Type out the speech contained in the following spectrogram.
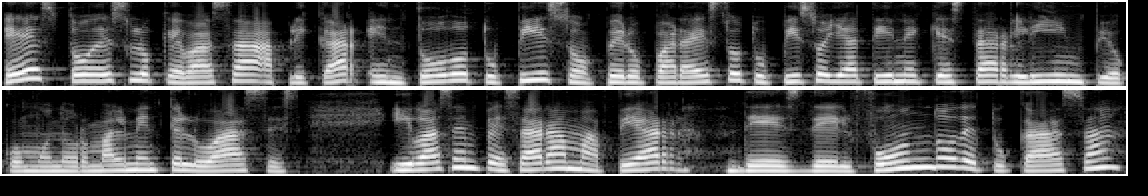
esto es lo que vas a aplicar en todo tu piso, pero para esto tu piso ya tiene que estar limpio como normalmente lo haces. Y vas a empezar a mapear desde el fondo de tu casa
